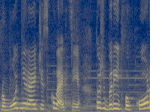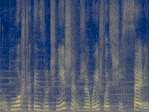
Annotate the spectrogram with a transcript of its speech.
про модні речі з колекції. Тож беріть попкорн, вмощуйтесь зручніше. Вже вийшло 6 серій.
